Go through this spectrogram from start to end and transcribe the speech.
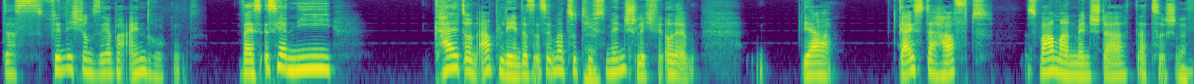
das finde ich schon sehr beeindruckend. Weil es ist ja nie kalt und ablehnend, das ist immer zutiefst ja. menschlich oder ja, geisterhaft. Es war mal ein Mensch da dazwischen.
